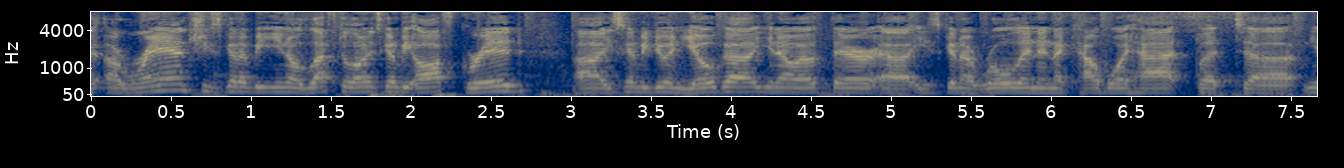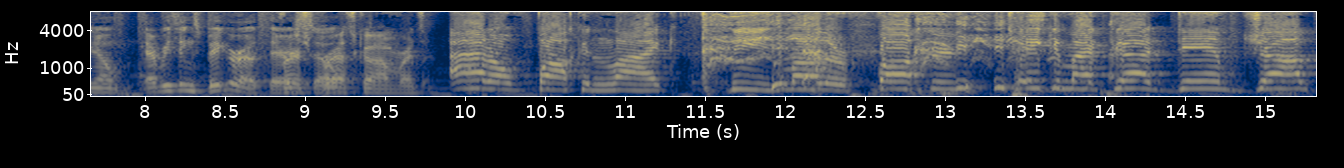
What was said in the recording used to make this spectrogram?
a, a ranch. He's gonna be, you know, left alone. He's gonna be off grid. Uh, he's gonna be doing yoga, you know, out there. Uh, he's gonna roll in in a cowboy hat, but uh, you know, everything's bigger out there. first so press conference. I don't fucking like these motherfuckers taking my goddamn job.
